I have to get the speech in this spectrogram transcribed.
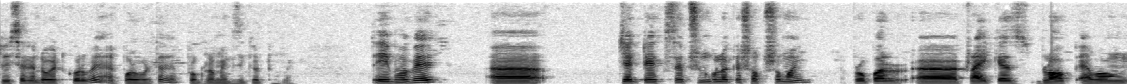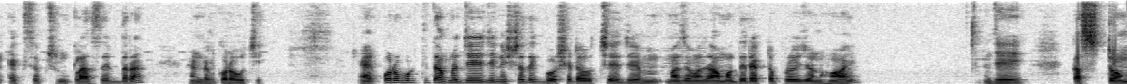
দুই সেকেন্ড ওয়েট করবে আর পরবর্তীতে প্রোগ্রাম এক্সিকিউট হবে। তো এইভাবে চেকড এক্সেপশনগুলোকে সবসময় প্রপার ট্রাই ক্যাচ ব্লক এবং এক্সেপশন ক্লাসের দ্বারা হ্যান্ডেল করা উচিত। এর পরবর্তীতে আমরা যে জিনিসটা দেখব, সেটা হচ্ছে যে মাঝে মাঝে আমাদের একটা প্রয়োজন হয় যে কাস্টম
